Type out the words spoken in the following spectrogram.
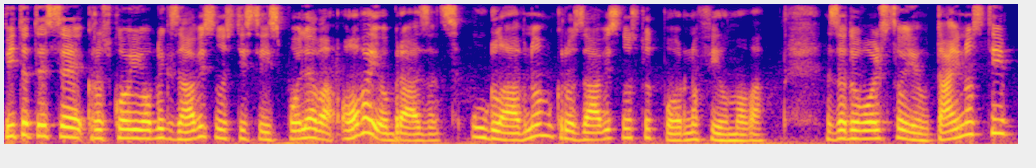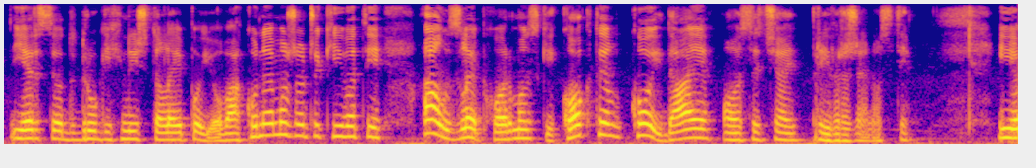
Pitate se kroz koji oblik zavisnosti se ispoljava ovaj obrazac, uglavnom kroz zavisnost od porno filmova. Zadovoljstvo je u tajnosti, jer se od drugih ništa lepo i ovako ne može očekivati, a uz lep hormonski koktel koji daje osjećaj privrženosti. I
